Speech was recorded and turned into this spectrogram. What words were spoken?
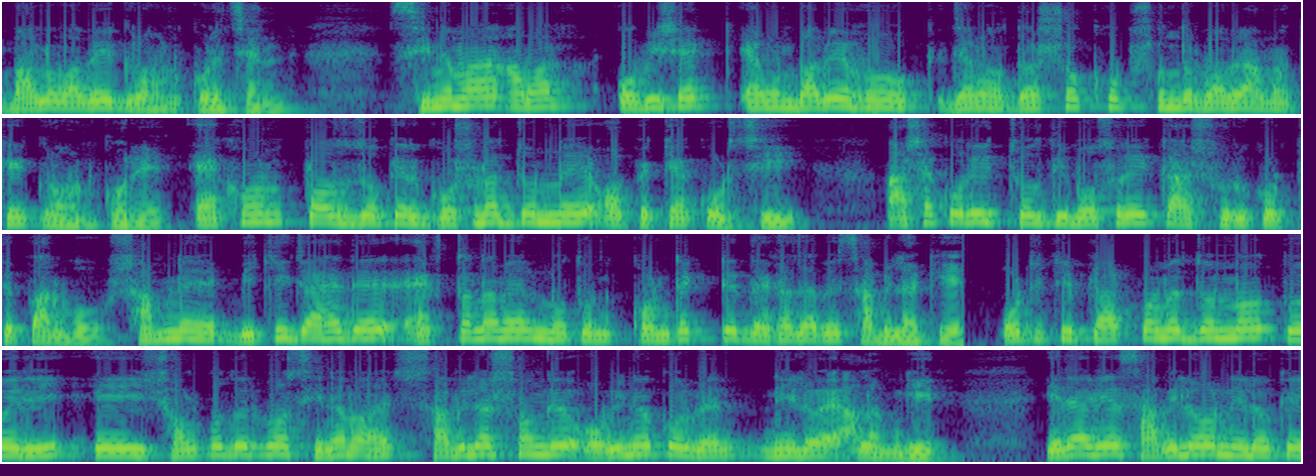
ভালোভাবে গ্রহণ করেছেন। সিনেমা আমার অভিষেক এমনভাবে হোক যেন দর্শক খুব সুন্দরভাবে আমাকে গ্রহণ করে। এখন প্রযোজকের ঘোষণার জন্য অপেক্ষা করছি। আশা করি চলতি বছরেই কাজ শুরু করতে পারব। সামনে বিকি জাহেদের এক্সট্রা নামের নতুন কন্ট্যাক্টে দেখা যাবে সাবিলাকে। ওটিটি প্ল্যাটফর্মের জন্য তৈরি এই স্বল্পদৈর্ঘ্য সিনেমায় সাবিলার সঙ্গে অভিনয় করবেন নিলয় আলমগীর। এর আগে সাবিলা ও নীলকে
